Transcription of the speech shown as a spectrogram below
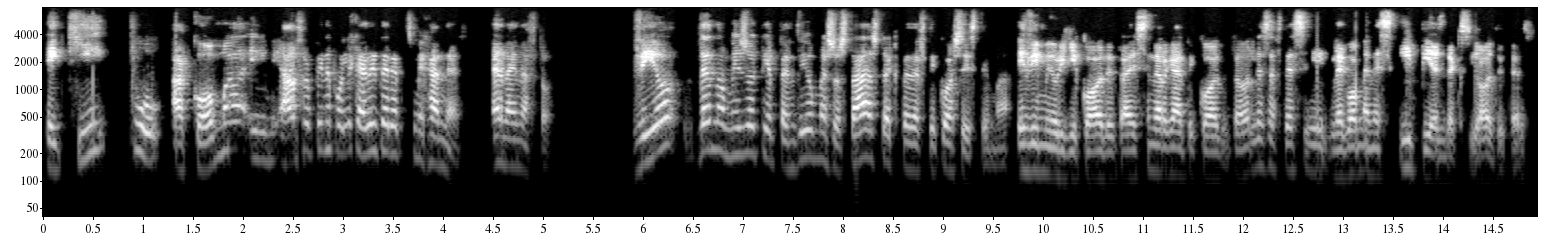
εκεί που ακόμα οι άνθρωποι είναι πολύ καλύτεροι από τις μηχανές. Ένα είναι αυτό. Δύο, δεν νομίζω ότι επενδύουμε σωστά στο εκπαιδευτικό σύστημα. Η δημιουργικότητα, η συνεργατικότητα, όλες αυτές οι λεγόμενες ήπιες δεξιότητες,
